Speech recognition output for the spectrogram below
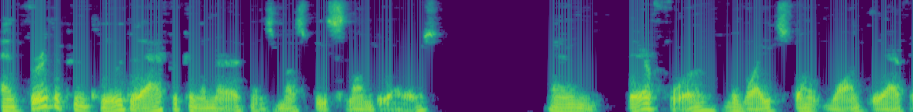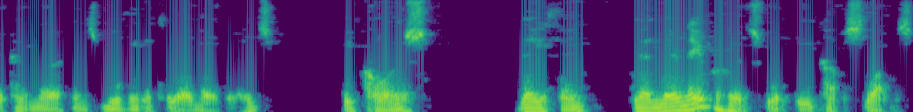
and further conclude that African Americans must be slum dwellers, and therefore the whites don't want the African Americans moving into their neighborhoods because they think, then their neighborhoods will become slums.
